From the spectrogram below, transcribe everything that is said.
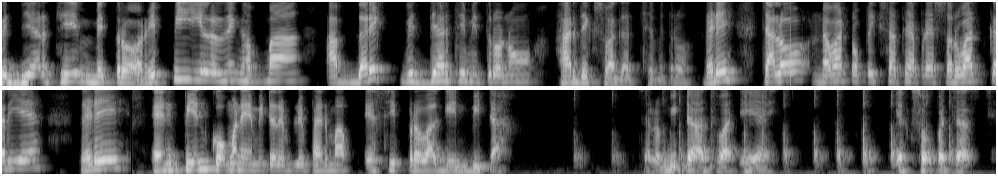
વિદ્યાર્થી મિત્રો. રિપી ઈ લર્નિંગ હબમાં આપ દરેક વિદ્યાર્થી મિત્રોનું હાર્દિક સ્વાગત છે મિત્રો. રેડી ચાલો નવા ટોપિક સાથે આપણે શરૂઆત કરીએ. રેડી એનપીએન કોમન એમિટર એમ્પ્લીફાયરમાં એસી પ્રવાહ ગેઇન બીટા. ચાલો બીટા અથવા એઆઈ એકસો પચાસ છે.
